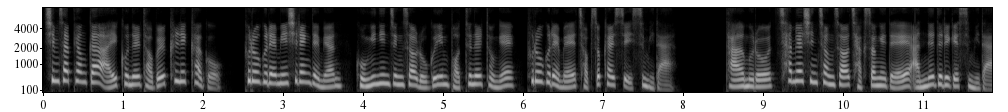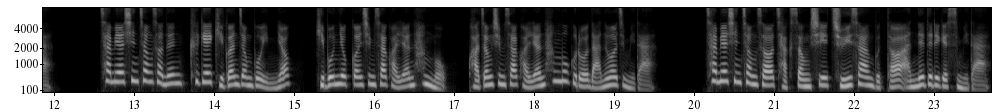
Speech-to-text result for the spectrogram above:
심사평가 아이콘을 더블 클릭하고 프로그램이 실행되면 공인인증서 로그인 버튼을 통해 프로그램에 접속할 수 있습니다. 다음으로 참여 신청서 작성에 대해 안내드리겠습니다. 참여 신청서는 크게 기관 정보 입력, 기본 요건 심사 관련 항목, 과정 심사 관련 항목으로 나누어집니다. 참여 신청서 작성 시 주의사항부터 안내드리겠습니다.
